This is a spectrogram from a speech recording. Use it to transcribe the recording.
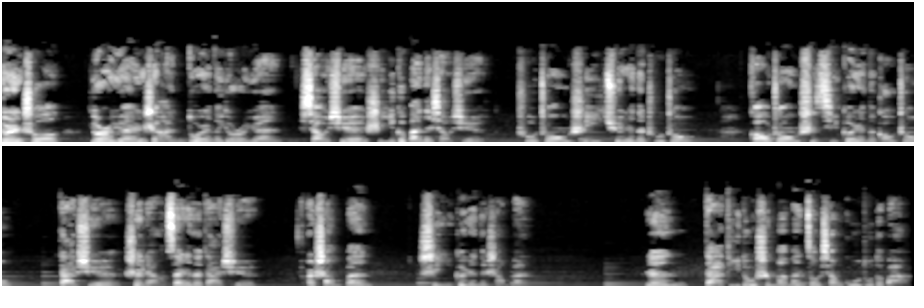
有人说，幼儿园是很多人的幼儿园，小学是一个班的小学，初中是一群人的初中，高中是几个人的高中，大学是两三人的大学，而上班是一个人的上班。人大抵都是慢慢走向孤独的吧？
